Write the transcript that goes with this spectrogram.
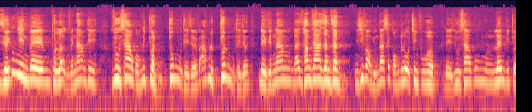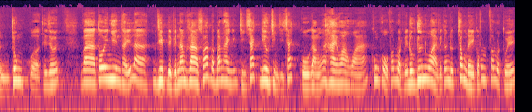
Dưới góc nhìn về thuận lợi của Việt Nam thì dù sao có một cái chuẩn chung của thế giới và áp lực chung của thế giới để Việt Nam đã tham gia dần dần hy vọng chúng ta sẽ có một cái lộ trình phù hợp để dù sao cũng lên cái chuẩn chung của thế giới. Và tôi nhìn thấy là dịp để Việt Nam ra soát và ban hành những chính sách, điều chỉnh chính sách, cố gắng hài hòa hóa khung khổ pháp luật về đầu tư nước ngoài với các nước trong đấy có pháp luật thuế.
